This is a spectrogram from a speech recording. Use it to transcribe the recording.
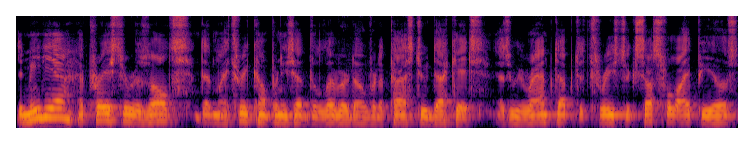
The media have praised the results that my three companies have delivered over the past two decades as we ramped up to three successful IPOs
